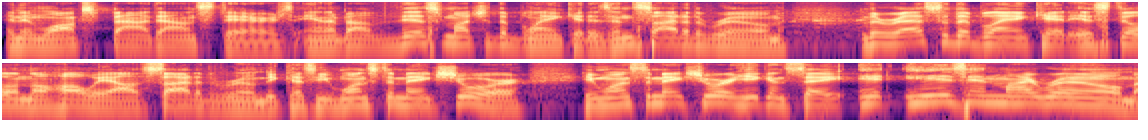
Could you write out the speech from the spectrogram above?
and then walks downstairs. And about this much of the blanket is inside of the room. The rest of the blanket is still in the hallway outside of the room because he wants to make sure, he wants to make sure he can say, It is in my room.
